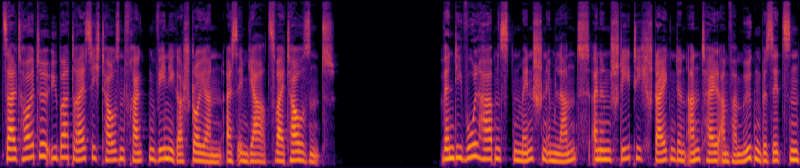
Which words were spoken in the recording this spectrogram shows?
zahlt heute über 30.000 Franken weniger Steuern als im Jahr 2000. Wenn die wohlhabendsten Menschen im Land einen stetig steigenden Anteil am Vermögen besitzen,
